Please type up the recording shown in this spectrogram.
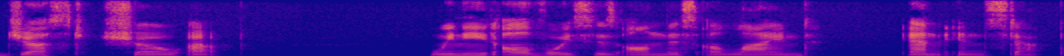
Just show up. We need all voices on this aligned and in step.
